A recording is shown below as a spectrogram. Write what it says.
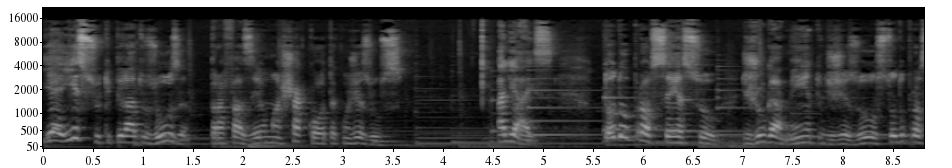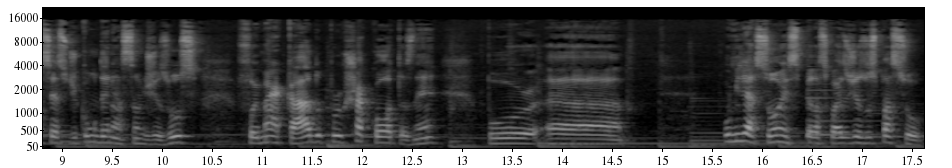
E é isso que Pilatos usa para fazer uma chacota com Jesus. Aliás, todo o processo de julgamento de Jesus, todo o processo de condenação de Jesus foi marcado por chacotas, né? por uh, humilhações pelas quais Jesus passou.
